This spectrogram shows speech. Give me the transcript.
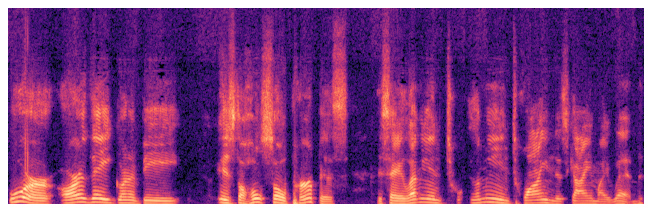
Or are they going to be is the whole sole purpose to say let me ent- let me entwine this guy in my web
